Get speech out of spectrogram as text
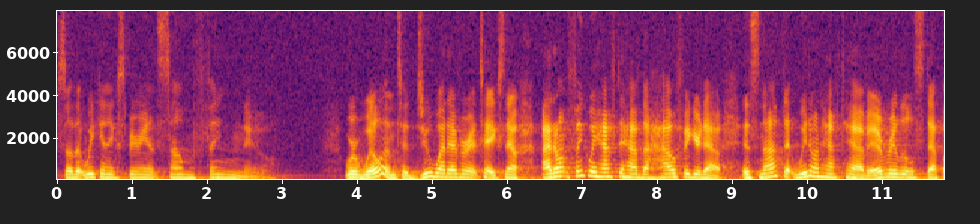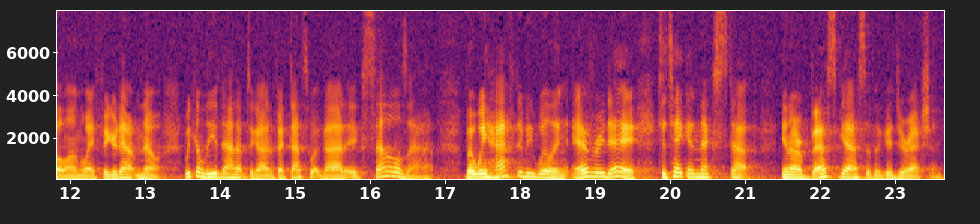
so that we can experience something new. We're willing to do whatever it takes. Now, I don't think we have to have the how figured out. It's not that we don't have to have every little step along the way figured out. No, we can leave that up to God. In fact, that's what God excels at. But we have to be willing every day to take a next step in our best guess of a good direction.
